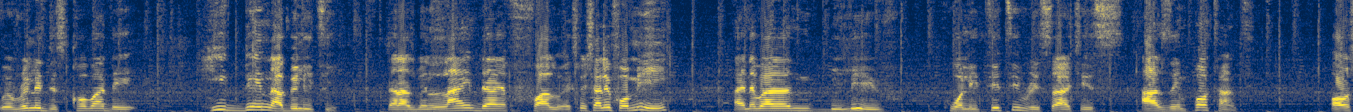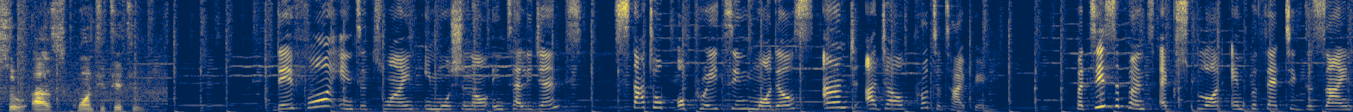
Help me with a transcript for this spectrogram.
We really discovered the hidden ability that has been lying there fallow, especially for me. I never believe qualitative research is as important also as quantitative. They four intertwined emotional intelligence, startup operating models, and agile prototyping. Participants explored empathetic design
